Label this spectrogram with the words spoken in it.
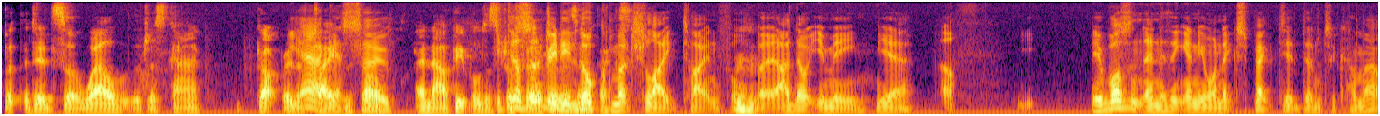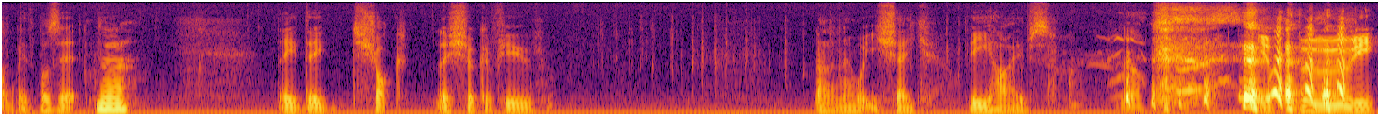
but they did so well that they just kind of got rid Yeah, of I guess Titanfall, so. and now people just it refer doesn't to it really as look Apex. much like Titanfall, mm-hmm. but I know what you mean. Yeah, Oh. it wasn't anything anyone expected them to come out with, was it? Yeah. They they shocked they shook a few. I don't know what you shake beehives. No. Your booty.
